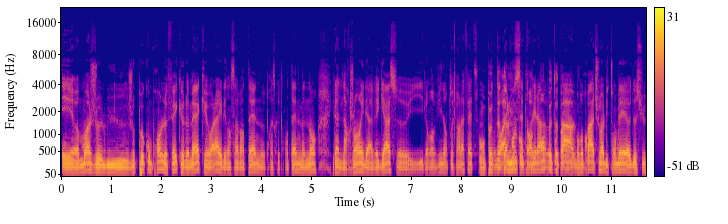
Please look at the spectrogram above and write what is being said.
Et euh, moi, je, lui, je peux comprendre le fait que le mec, euh, voilà, il est dans sa vingtaine, euh, presque trentaine maintenant, il a de l'argent, il est à Vegas, il a envie d'un peu faire la fête. On peut totalement le comprendre. On peut faut totalement pas, le faut comprendre. pas, tu vois, lui tomber dessus.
